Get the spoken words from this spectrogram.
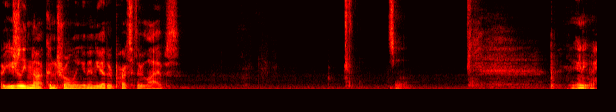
are usually not controlling in any other parts of their lives. So, anyway.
